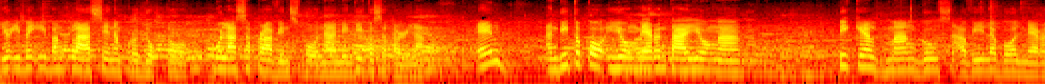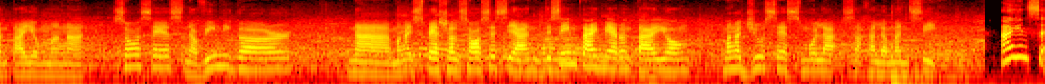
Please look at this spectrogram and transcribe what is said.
yung iba-ibang klase ng produkto mula sa province po namin dito sa Tarlac. And andito po yung meron tayong ah, pickled mangoes na available, meron tayong mga sauces na vinegar, na mga special sauces yan. At the same time, meron tayong mga juices mula sa calamansi. Ayon sa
